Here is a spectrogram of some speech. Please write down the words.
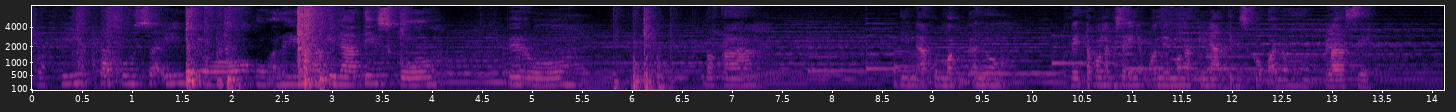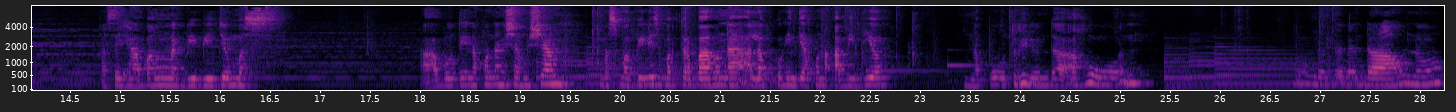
Pakita ko sa inyo kung ano yung mga ko. Pero, baka hindi na ako mag, ano, pakita ko lang sa inyo kung ano yung mga kinatings ko, kung anong klase. Kasi habang nagbibideo, mas aabutin ako ng siyam-siyam. Mas mabilis magtrabaho na alam ko hindi ako nakabideo. Naputol yung dahon. Oh, ganda ng dahon, no?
